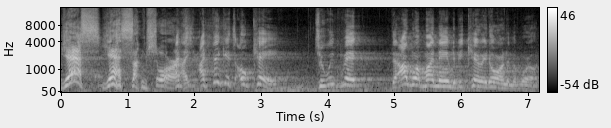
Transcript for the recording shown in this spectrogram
Yes, yes, I'm sure. I, just- I think it's okay to admit that I want my name to be carried on in the world.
